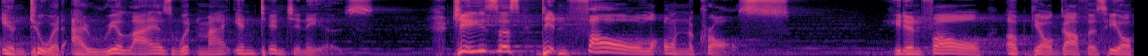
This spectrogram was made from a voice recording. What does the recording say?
into it, I realize what my intention is. Jesus didn't fall on the cross. He didn't fall up Golgotha's hill.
